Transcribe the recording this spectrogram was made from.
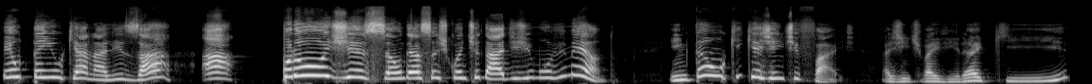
eu tenho que analisar a projeção dessas quantidades de movimento. Então, o que, que a gente faz? A gente vai vir aqui,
